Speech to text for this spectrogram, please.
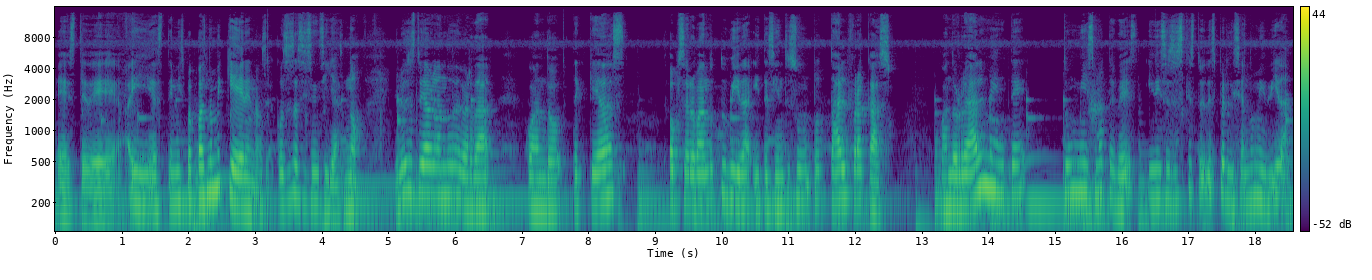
este, de, ay, este, mis papás no me quieren, o sea, cosas así sencillas. No, yo les estoy hablando de verdad cuando te quedas observando tu vida y te sientes un total fracaso. Cuando realmente tú mismo te ves y dices, es que estoy desperdiciando mi vida.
